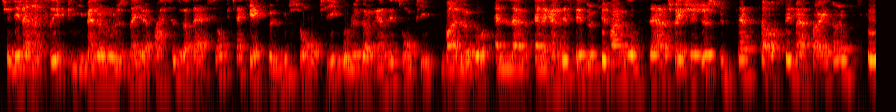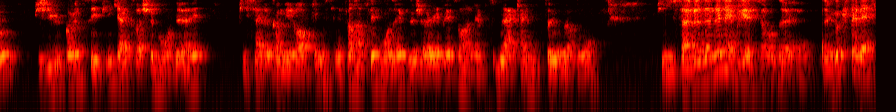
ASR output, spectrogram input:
Je l'ai lancé, puis malheureusement, il n'y avait pas assez de rotation. Puis quand il est revenu son pied, au lieu de ramener son pied vers le bas, elle, l'a- elle ramenait ses deux pieds vers mon visage. Fait que j'ai juste eu le temps de tasser ma tête un petit peu, puis j'ai eu un de ses pieds qui a accroché mon œil, puis ça l'a comme éraflé, mais ça a fait enfler mon œil, puis là, j'avais l'impression d'avoir un petit eye, un petit œil au. Puis ça avait donné l'impression de- d'un gars qui s'était battu.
